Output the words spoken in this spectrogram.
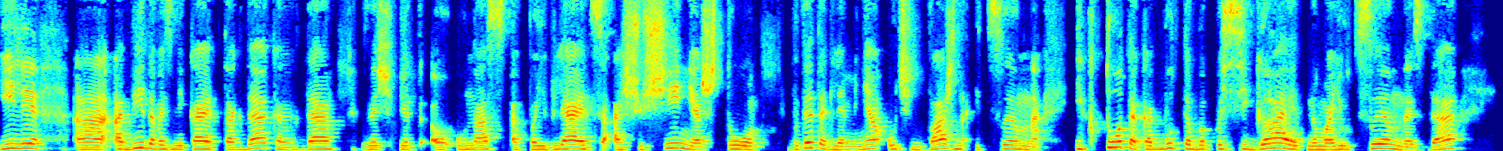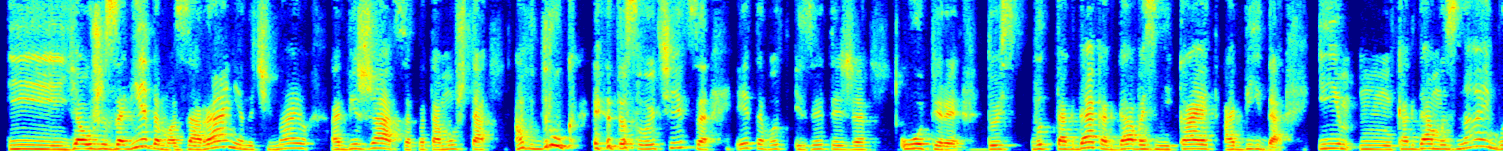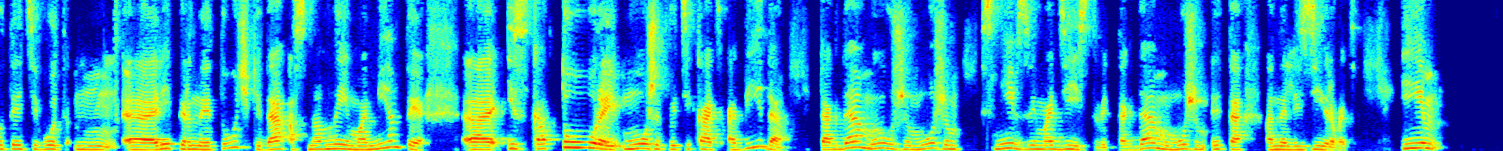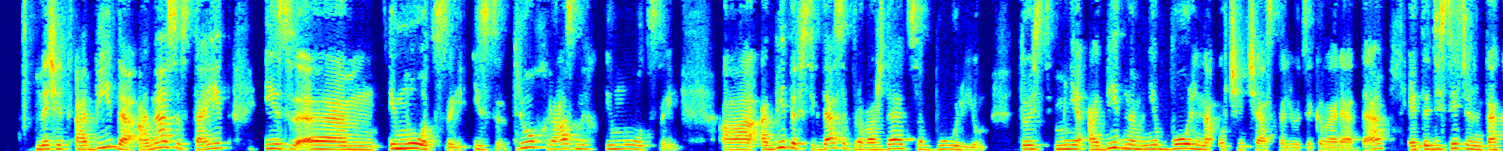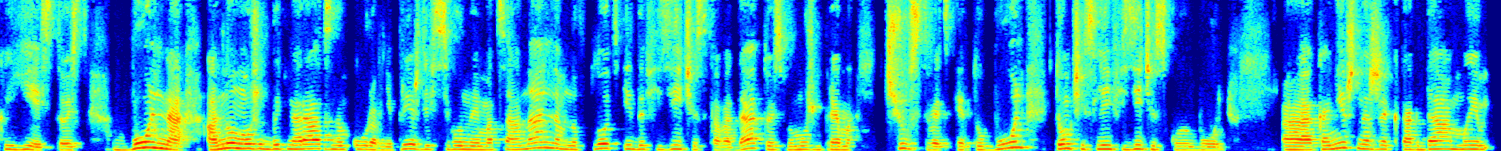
Или а, обида возникает тогда, когда, значит, у нас а, появляется ощущение, что вот это для меня очень важно и ценно, и кто-то как будто бы посягает на мою ценность, да, и я уже заведомо заранее начинаю обижаться, потому что, а вдруг это случится, это вот из этой же оперы, то есть вот тогда, когда возникает обида, и когда мы знаем вот эти вот э, реперные точки, да, основные моменты, э, из которой может вытекать обида, тогда мы уже можем с ней взаимодействовать, тогда мы можем это анализировать. И Значит, обида, она состоит из э, эмоций, из трех разных эмоций. А, обида всегда сопровождается болью. То есть мне обидно, мне больно, очень часто люди говорят, да, это действительно так и есть. То есть больно, оно может быть на разном уровне, прежде всего на эмоциональном, но вплоть и до физического, да, то есть мы можем прямо чувствовать эту боль, в том числе и физическую боль. А, конечно же, когда мы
